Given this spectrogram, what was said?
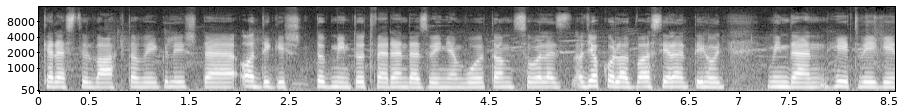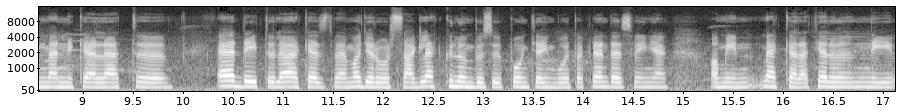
keresztül vágta végül is, de addig is több mint 50 rendezvényen voltam, szóval ez a gyakorlatban azt jelenti, hogy minden hétvégén menni kellett Erdélytől elkezdve Magyarország legkülönböző pontjain voltak rendezvények, amin meg kellett jelölni.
